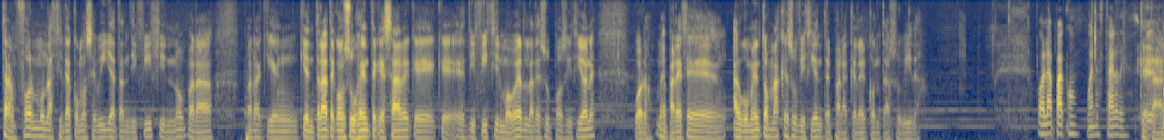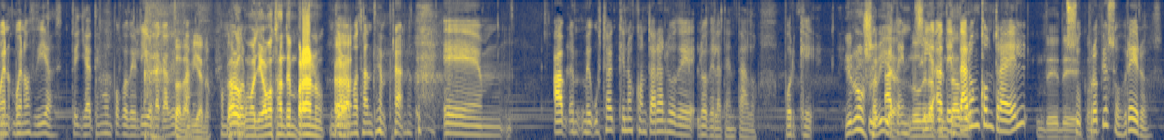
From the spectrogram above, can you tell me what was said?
transforma una ciudad como Sevilla tan difícil ¿no? para, para quien, quien trate con su gente que sabe que, que es difícil moverla de sus posiciones. Bueno, me parecen argumentos más que suficientes para querer contar su vida. Hola Paco, buenas tardes. ¿Qué tal? Bueno, buenos días. ya tengo un poco de lío en la cabeza. Todavía no. claro, como llegamos tan temprano. Llegamos tan temprano. Eh, me gusta que nos contaras lo de lo del atentado, porque yo no lo sabía. sí, atentaron contra él sus propios obreros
